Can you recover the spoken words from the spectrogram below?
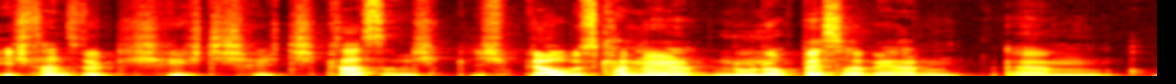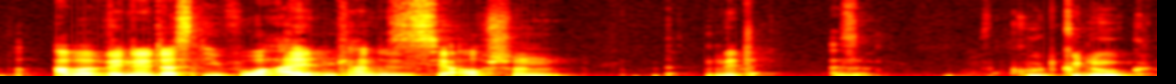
ich fand es wirklich richtig, richtig krass und ich, ich glaube, es kann ja nur noch besser werden. Ähm, aber wenn er das Niveau halten kann, ist es ja auch schon mit, also gut genug.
